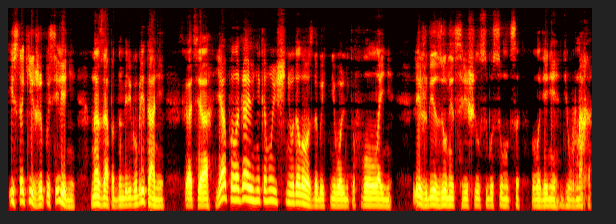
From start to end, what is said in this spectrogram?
из таких же поселений на западном берегу Британии, хотя, я полагаю, никому еще не удалось добыть невольников в Оллайне. Лишь безумец решился бы сунуться в владение Дюрнаха.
